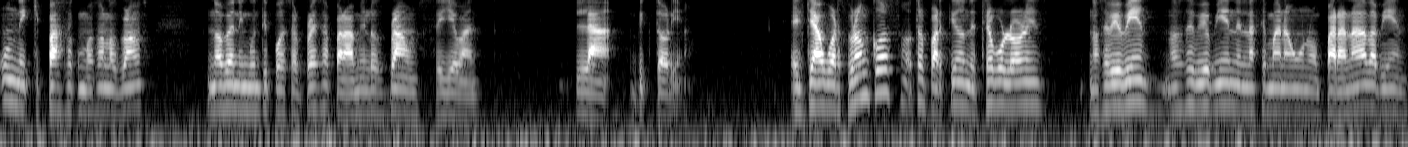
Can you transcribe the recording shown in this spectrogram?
un equipazo como son los Browns, no veo ningún tipo de sorpresa. Para mí los Browns se llevan la victoria. El Jaguars Broncos, otro partido donde Trevor Lawrence no se vio bien, no se vio bien en la semana 1, para nada bien.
